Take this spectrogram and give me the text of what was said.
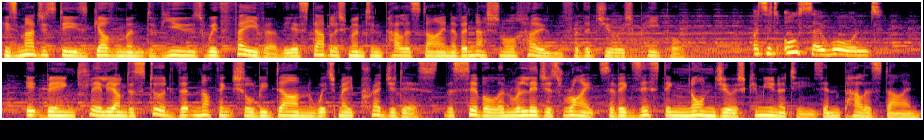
His Majesty's government views with favour the establishment in Palestine of a national home for the Jewish people. But it also warned it being clearly understood that nothing shall be done which may prejudice the civil and religious rights of existing non Jewish communities in Palestine.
